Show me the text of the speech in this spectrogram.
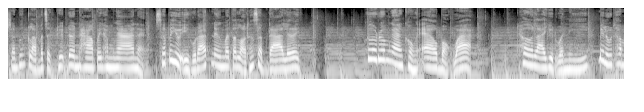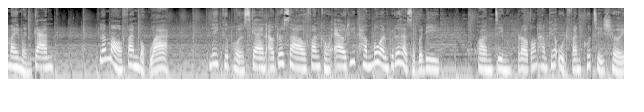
ฉันเพิ่งกลับมาจากทริปเดินทางไปทำงานน่ะฉันไปอยู่อีกรัฐหนึ่งมาตลอดทั้งสัปดาห์เลย เพื่อนร่วมงานของแอลบอกว่า เธอลาหยุดวันนี้ไม่รู้ทำไมเหมือนกัน และหมอฟันบอกว่า นี่คือผลสแกนอัลตราซาวฟันของแอลที่ทำเมื่อวันพฤหัสบดี ความจริงเราต้องทำแค่อุดฟันคุดเฉย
